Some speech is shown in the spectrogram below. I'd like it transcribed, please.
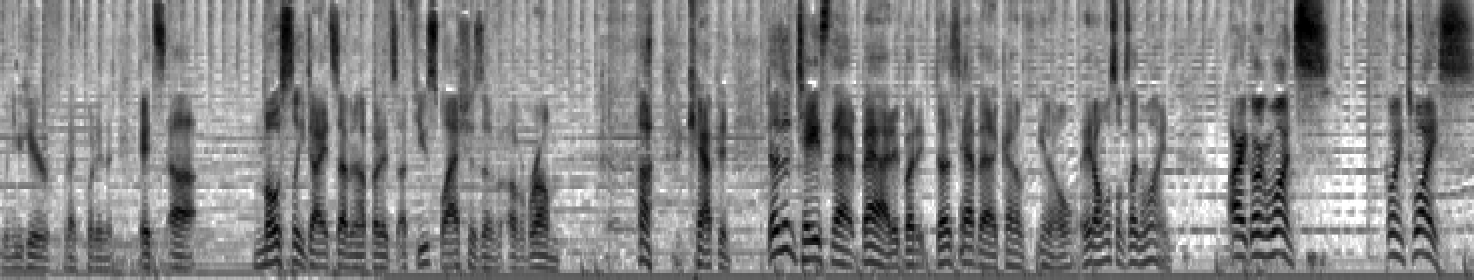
when you hear what I've put in it. It's uh, mostly Diet Seven Up, but it's a few splashes of, of rum. Captain doesn't taste that bad, but it does have that kind of you know. It almost looks like wine. All right, going once, going twice.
